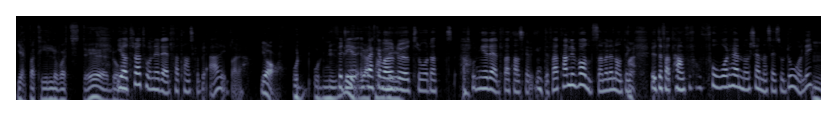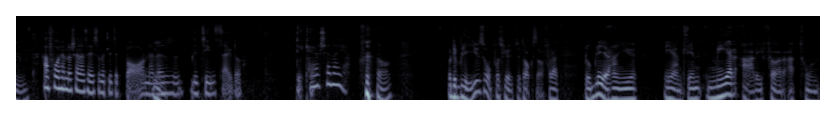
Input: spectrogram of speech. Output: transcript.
hjälpa till och vara ett stöd. Och, Jag tror att hon är rädd för att han ska bli arg bara. Ja, och, och nu För blir det det ju att verkar han vara en blir... röd tråd att, att hon är rädd för att han ska, inte för att han är våldsam eller någonting, Nej. utan för att han får henne att känna sig så dålig. Mm. Han får henne att känna sig som ett litet barn eller bli tillsagd. Och det kan jag känna igen. ja. Och det blir ju så på slutet också. För att då blir han ju egentligen mer arg för att hon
